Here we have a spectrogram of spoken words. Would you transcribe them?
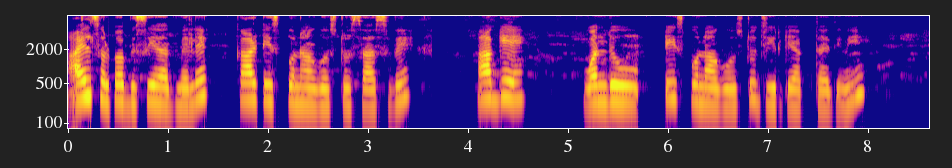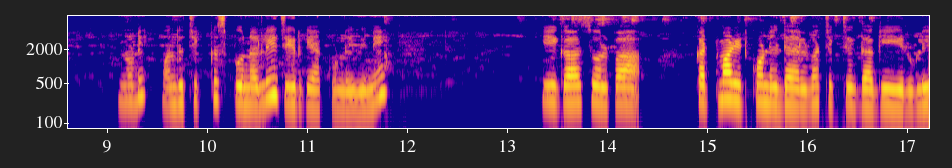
ಆಯಿಲ್ ಸ್ವಲ್ಪ ಬಿಸಿ ಆದಮೇಲೆ ಕಾಲು ಟೀ ಸ್ಪೂನ್ ಆಗುವಷ್ಟು ಸಾಸಿವೆ. ಹಾಗೆ ಒಂದು ಟೀ ಸ್ಪೂನ್ ಆಗುವಷ್ಟು ಜೀರಿಗೆ ಹಾಕ್ತಾಯಿದ್ದೀನಿ ನೋಡಿ, ಒಂದು ಚಿಕ್ಕ ಸ್ಪೂನಲ್ಲಿ ಜೀರಿಗೆ ಹಾಕ್ಕೊಂಡಿದ್ದೀನಿ. ಈಗ ಸ್ವಲ್ಪ ಕಟ್ ಮಾಡಿ ಇಟ್ಕೊಂಡಿದ್ದೆ ಅಲ್ವಾ, ಚಿಕ್ಕ ಚಿಕ್ಕದಾಗಿ ಈರುಳ್ಳಿ,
